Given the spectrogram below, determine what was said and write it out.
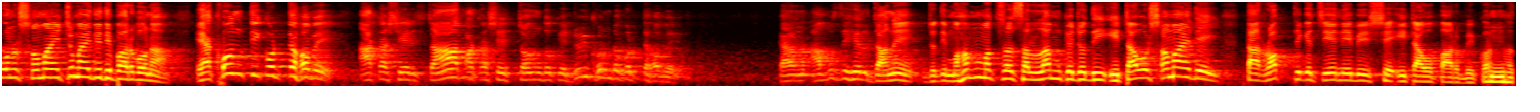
কোনো সময় টুমাই দিতে পারব না। এখন তি করতে হবে? আকাশের চাঁদ, আকাশের চন্দ্রকে দুই খণ্ড করতে হবে। কারণ আবু জেহেল জানে, যদি মোহাম্মদ সাল্লামকে যদি এটাও সময় দেই, তার রব থেকে চেয়ে নেবে সে এটাও পারবে। কন্যা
